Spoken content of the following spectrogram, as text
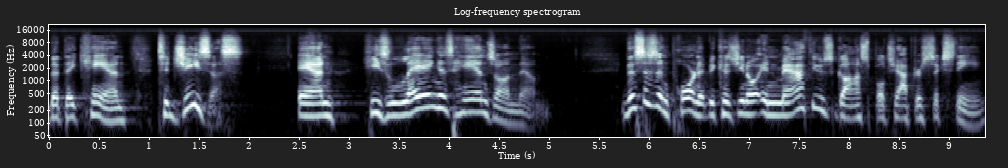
that they can to Jesus. And he's laying his hands on them. This is important because, you know, in Matthew's Gospel, chapter 16,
